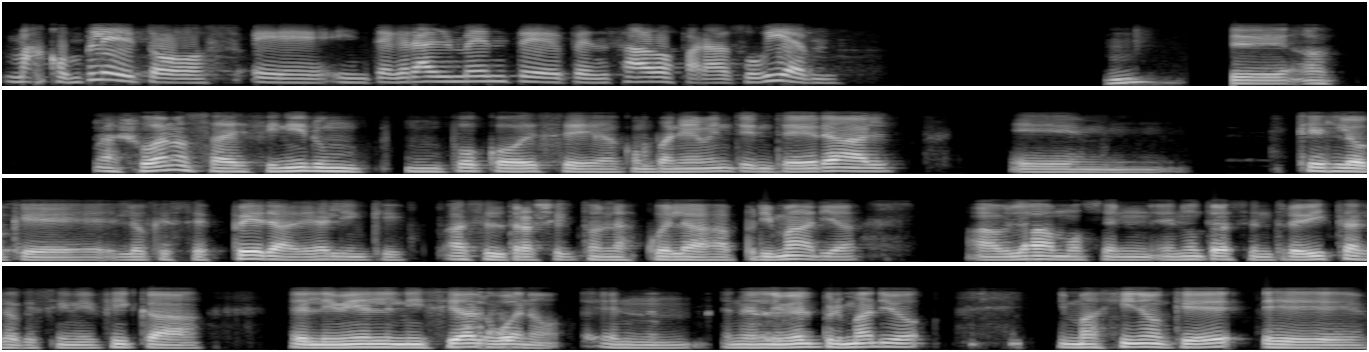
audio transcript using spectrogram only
más completos, eh, integralmente pensados para su bien. Eh, a, ayúdanos a definir un, un poco ese acompañamiento integral. Eh, qué es lo que, lo que se espera de alguien que hace el trayecto en la escuela primaria. Hablábamos en, en otras entrevistas lo que significa el nivel inicial. Bueno, en, en el nivel primario, imagino que eh,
